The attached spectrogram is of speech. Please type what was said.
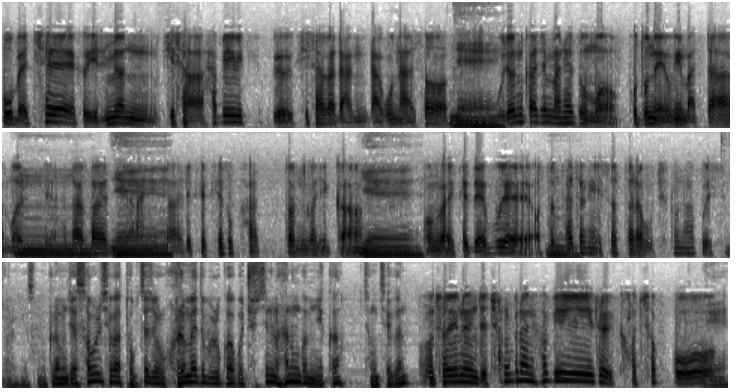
모 매체 그 일면 기사 합의 그 기사가 난, 나고 나서 네. 오전까지만 해도 뭐 보도 내용이 맞다 뭐 음, 하다가 이제 예. 아니다 이렇게 계속 갔던 거니까 예. 뭔가 이렇게 내부에 어떤 음. 사정이 있었다라고 추론하고 있습니다. 알겠습니다. 그럼 이제 서울시가 독자적으로 그럼에도 불구하고 추진을 하는 겁니까? 정책은? 어, 저희는 이제 충분한 협의를 거쳤고 예.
